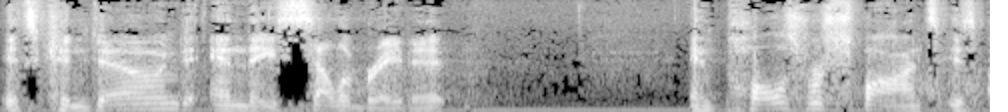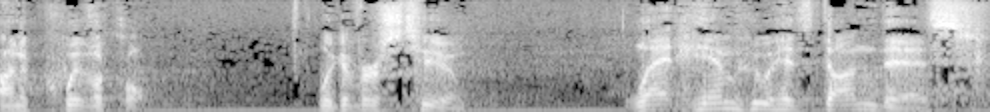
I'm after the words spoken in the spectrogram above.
it's condoned and they celebrate it. And Paul's response is unequivocal. Look at verse 2. Let him who has done this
